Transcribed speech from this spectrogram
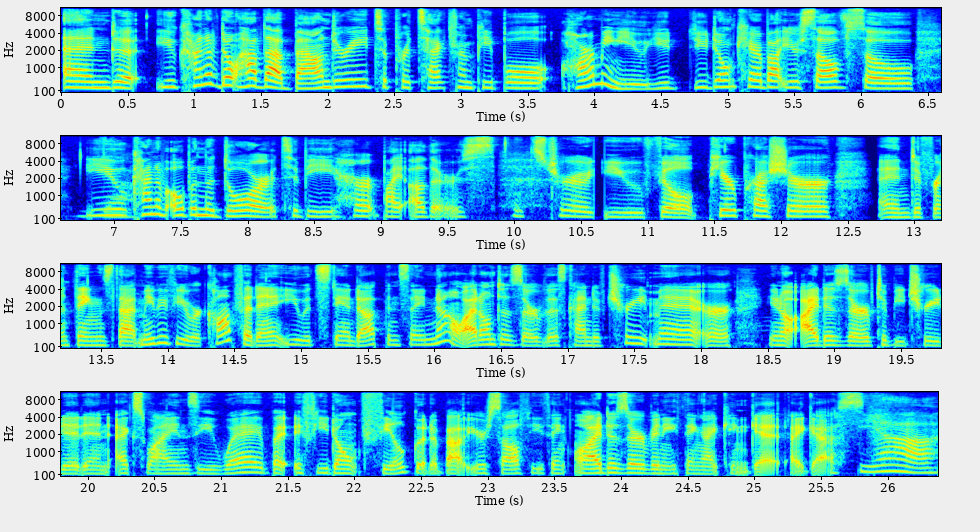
and uh, you kind of don't have that boundary to protect from people harming you. You you don't care about yourself, so you yeah. kind of open the door to be hurt by others. It's true. You feel peer pressure and different things that maybe if you were confident, you would stand up and say, No, I don't deserve this kind of treatment, or, you know, I deserve to be treated in X, Y, and Z way. But if you don't feel good about yourself, you think, Well, I deserve anything I can get, I guess. Yeah.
